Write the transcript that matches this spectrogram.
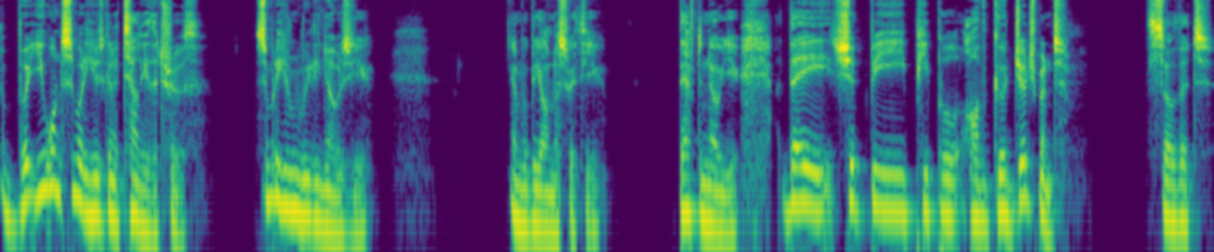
But you want somebody who's going to tell you the truth, somebody who really knows you and will be honest with you. They have to know you. They should be people of good judgment so that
